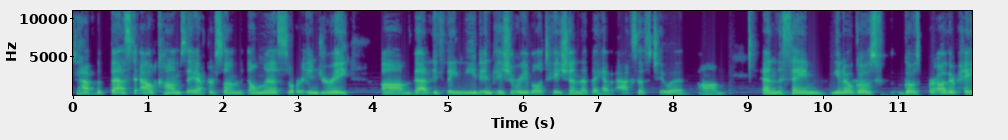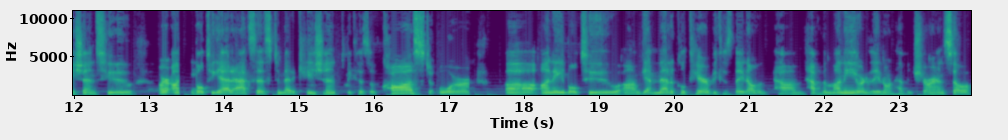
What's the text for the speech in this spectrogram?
to have the best outcomes after some illness or injury. Um, that if they need inpatient rehabilitation, that they have access to it. Um, and the same, you know, goes goes for other patients who are unable to get access to medications because of cost or uh, unable to um, get medical care because they don't um, have the money or they don't have insurance. So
